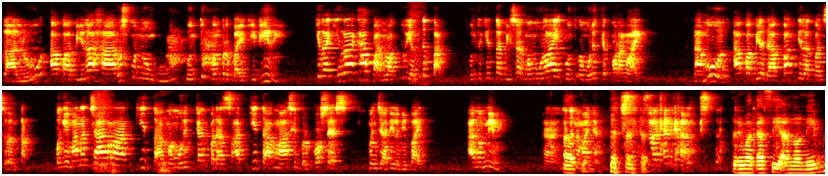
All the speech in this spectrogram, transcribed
Lalu apabila harus menunggu untuk memperbaiki diri, kira-kira kapan waktu yang tepat untuk kita bisa memulai untuk memuridkan orang lain? Namun apabila dapat dilakukan serentak, bagaimana cara kita memuridkan pada saat kita masih berproses menjadi lebih baik? Anonim. Nah, itu namanya. Silakan Kak Alex. Terima kasih anonim.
